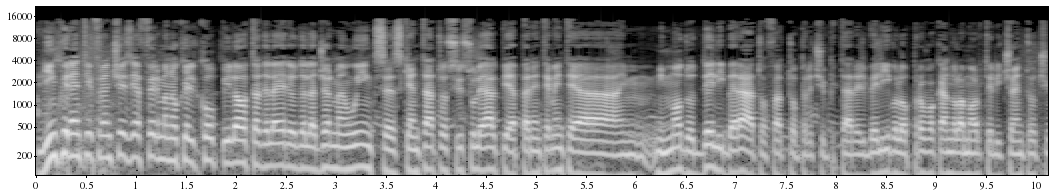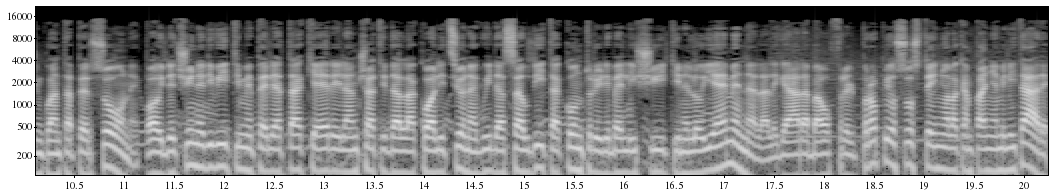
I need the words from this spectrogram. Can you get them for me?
Gli inquirenti francesi affermano che il co-pilota dell'aereo della Germanwings, schiantatosi sulle Alpi, apparentemente ha in modo deliberato fatto precipitare il velivolo, provocando la morte di 150 persone. Poi decine di vittime per gli attacchi aerei lanciati dalla coalizione a guida saudita contro i ribelli sciiti nello Yemen. La Lega Araba offre il proprio sostegno alla campagna militare.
